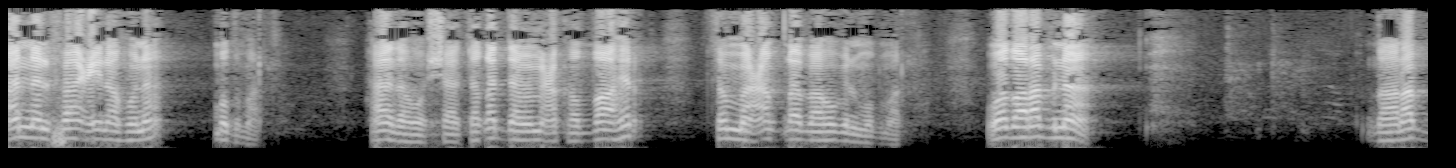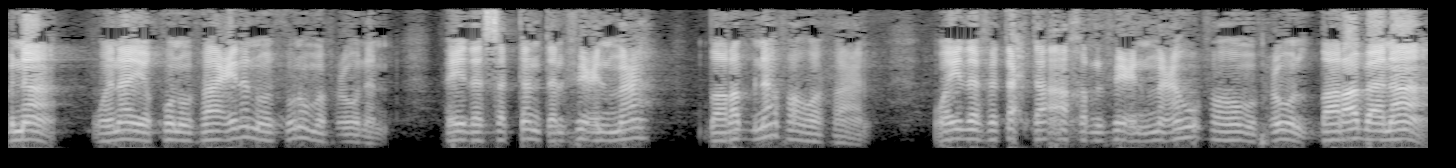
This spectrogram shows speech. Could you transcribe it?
أن الفاعل هنا مضمر. هذا هو الشاهد. تقدم معك الظاهر ثم عقبه بالمضمر. وضربنا ضربنا ونا يكون فاعلا ويكون مفعولا. فإذا سكنت الفعل معه ضربنا فهو فاعل. وإذا فتحت آخر الفعل معه فهو مفعول. ضربنا.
